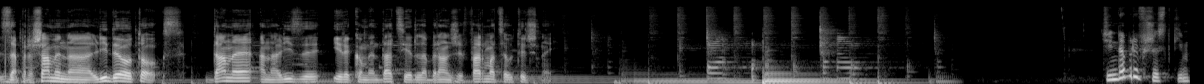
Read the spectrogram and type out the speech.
Zapraszamy na Lideo Talks. Dane, analizy i rekomendacje dla branży farmaceutycznej. Dzień dobry wszystkim.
